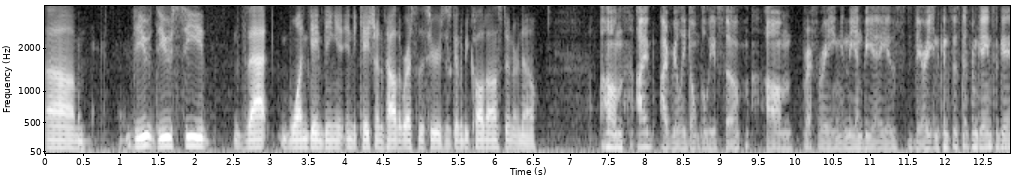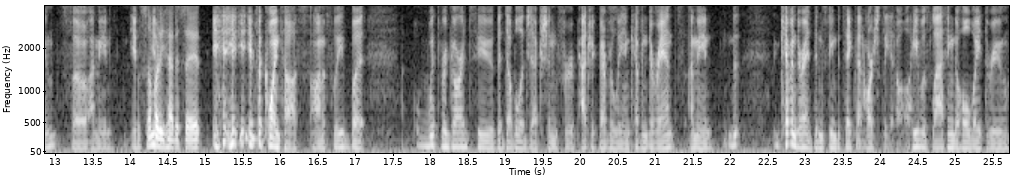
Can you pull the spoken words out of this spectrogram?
um, do you do you see that one game being an indication of how the rest of the series is going to be called, Austin, or no? Um, I, I really don't believe so. Um, refereeing in the NBA is very inconsistent from game to game. So I mean, it's Somebody it's, had to say it. it's a coin toss, honestly. But with regard to the double ejection for Patrick Beverley and Kevin Durant, I mean, th- Kevin Durant didn't seem to take that harshly at all. He was laughing the whole way through.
